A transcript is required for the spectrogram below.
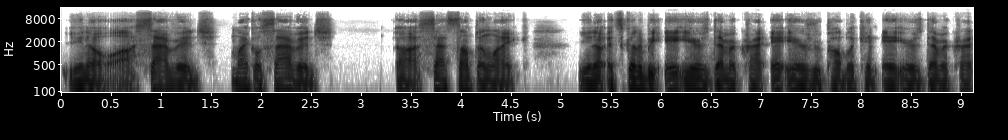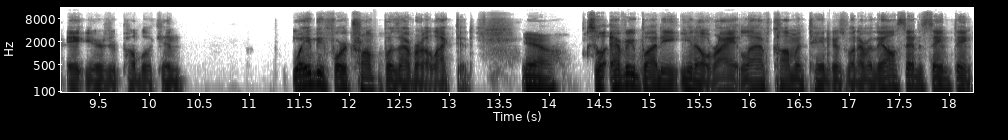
you know uh savage michael savage uh said something like you know it's going to be eight years democrat eight years republican eight years democrat eight years republican way before Trump was ever elected. Yeah. So everybody, you know, right, left, commentators, whatever, they all say the same thing.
